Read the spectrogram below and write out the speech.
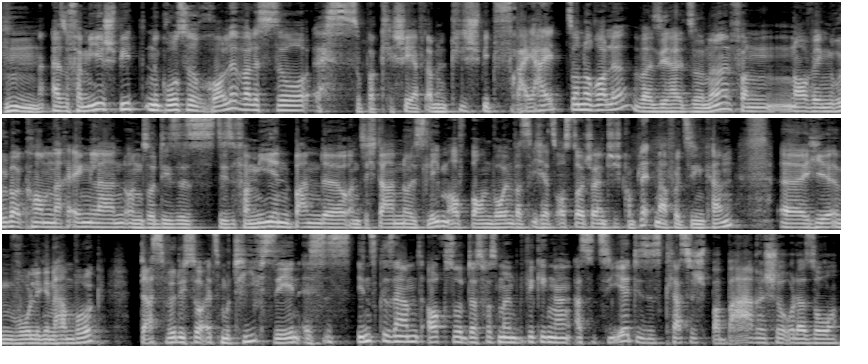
Hm, also Familie spielt eine große Rolle, weil es so, es ist super klischeehaft, aber natürlich spielt Freiheit so eine Rolle, weil sie halt so, ne, von Norwegen rüberkommen nach England und so dieses, diese Familienbande und sich da ein neues Leben aufbauen wollen, was ich als Ostdeutscher natürlich komplett nachvollziehen kann, äh, hier im wohligen Hamburg. Das würde ich so als Motiv sehen. Es ist insgesamt auch so das, was man mit Wikingern assoziiert, dieses klassisch barbarische oder so,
